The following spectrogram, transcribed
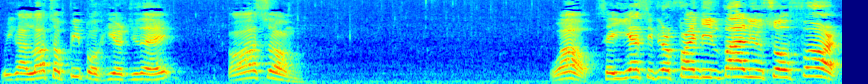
We got lots of people here today. Awesome. Wow. Say yes if you're finding value so far.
